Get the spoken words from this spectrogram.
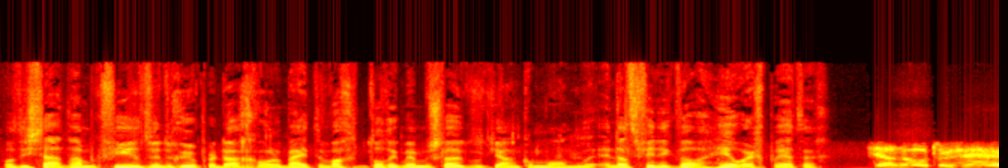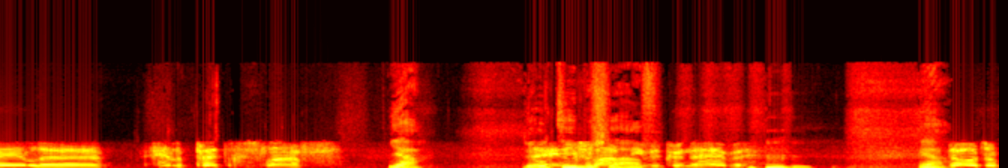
Want die staat namelijk 24 uur per dag gewoon op mij te wachten... tot ik met mijn sleuteltje aan kan wandelen. En dat vind ik wel heel erg prettig. Ja, de auto is een hele, hele prettige slaaf. Ja, de, De ultieme enige slaaf. die we kunnen hebben. Ja. De auto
